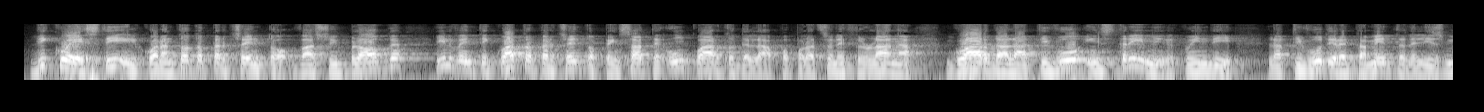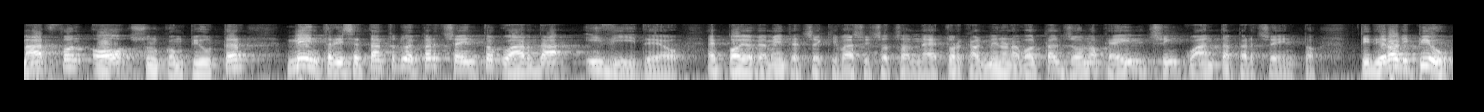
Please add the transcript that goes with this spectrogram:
Di questi il 48% va sui blog, il 24%, pensate un quarto della popolazione friulana guarda la TV in streaming, quindi la TV direttamente negli smartphone o sul computer, mentre il 72% guarda i video e poi ovviamente c'è chi va sui social network almeno una volta al giorno che è il 50%. Ti dirò di più,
